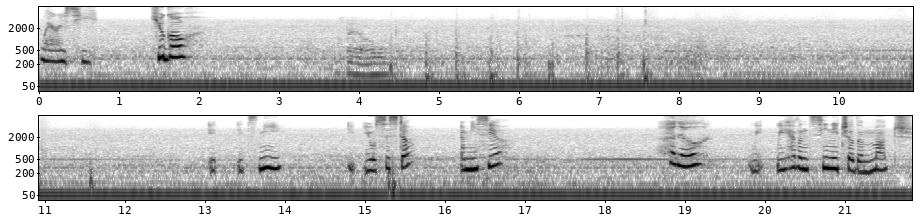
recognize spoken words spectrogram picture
Where is he? Hugo? Xoay đồ It, it's me. Y- your sister? Amicia? Hello. We, we haven't seen each other much.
